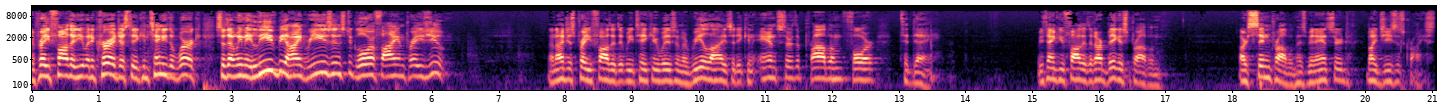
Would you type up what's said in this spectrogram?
I pray, Father, you would encourage us to continue the work so that we may leave behind reasons to glorify and praise you. And I just pray, Father, that we take your wisdom and realize that it can answer the problem for today. We thank you, Father, that our biggest problem, our sin problem, has been answered by Jesus Christ.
